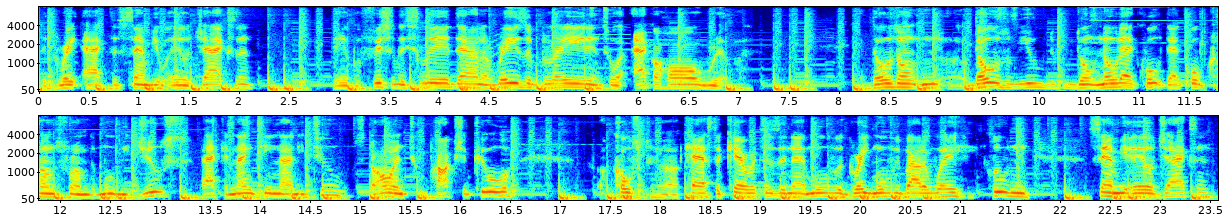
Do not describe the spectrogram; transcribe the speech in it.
the great actor Samuel L. Jackson, they have officially slid down a razor blade into an alcohol river. Those don't those of you who don't know that quote, that quote comes from the movie Juice back in 1992, starring Tupac Shakur. A uh, cast of characters in that movie, a great movie by the way, including Samuel L. Jackson.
